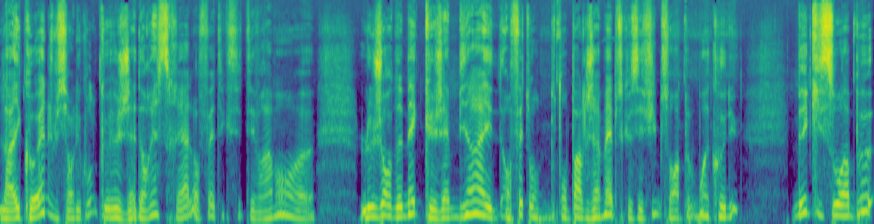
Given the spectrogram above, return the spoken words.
Larry Cohen, je me suis rendu compte que j'adorais ce réal en fait et que c'était vraiment le genre de mec que j'aime bien et en fait on, dont on parle jamais parce que ces films sont un peu moins connus, mais qui sont un peu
